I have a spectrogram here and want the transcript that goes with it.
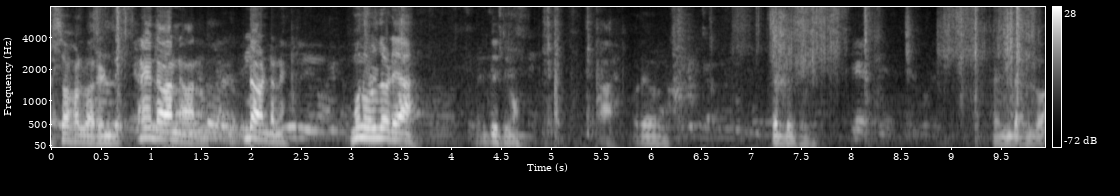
அசோக் ரெண்டு. ஏன்னா இந்த வரணும் வரணும் இந்த வந்துட்டண்ணே மூணு உளுந்தோடையா? எடுத்து வச்சிருவோம். ஆ ஒரே ஒரு எடுத்து வச்சிருவோம். ரெண்டு அல்வா.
